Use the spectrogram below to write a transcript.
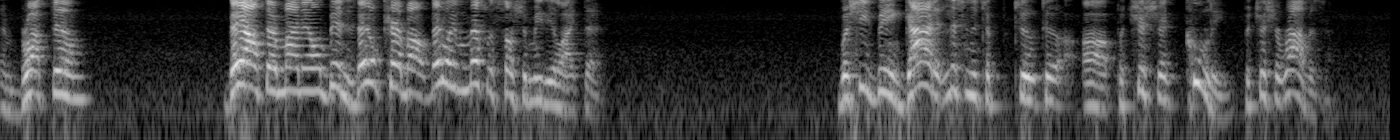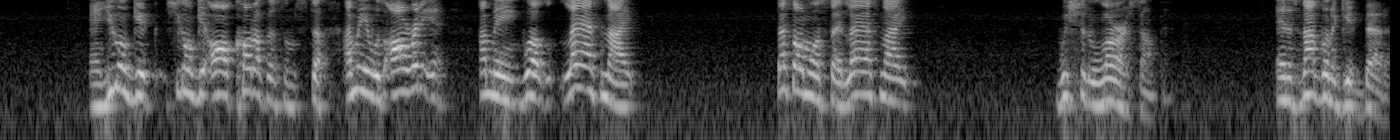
and brought them. They out there mind their own business. They don't care about, they don't even mess with social media like that. But she's being guided listening to, to, to uh, Patricia Cooley, Patricia Robinson. And you're going to get, she's going to get all caught up in some stuff. I mean, it was already, I mean, well, last night, that's all I'm to say. Last night, we should have learned something. And it's not going to get better.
